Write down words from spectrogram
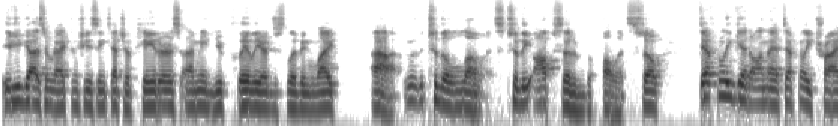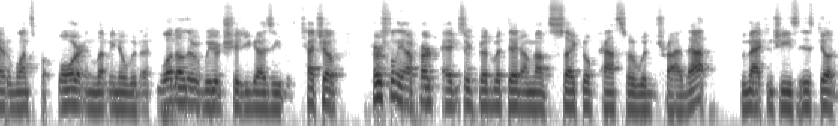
If you guys are mac and cheese and ketchup haters, I mean, you clearly are just living life uh, to the lowest, to the opposite of the fullest. So definitely get on that. Definitely try it once before and let me know what, what other weird shit you guys eat with ketchup. Personally, I've heard eggs are good with it. I'm not a psychopath, so I wouldn't try that. But mac and cheese is good.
